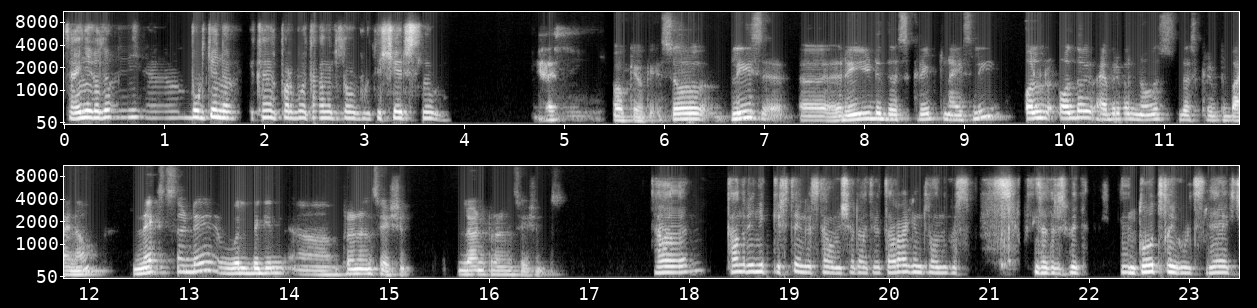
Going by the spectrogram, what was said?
За энийг бол э, бүгдийг экранал барбуу та нар руу бүгд шеэрсэн үү? Yes. Okay, okay. So please uh, uh, read the script nicely. Al- although everyone knows the script by now, next Sunday we'll begin uh, pronunciation, learn pronunciations. За та нар энийг гэртээ ингэ сайн уншаарай. Тэгээд дараагийн 7 хоногоос бүтэн задрч бид энэ дуудлагыг үзнэ гэж.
